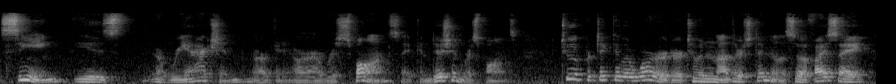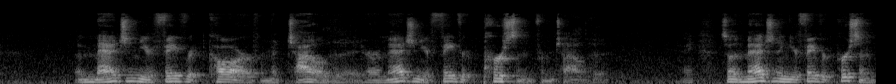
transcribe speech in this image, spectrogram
seeing is a reaction or, or a response, a conditioned response to a particular word or to another stimulus. So if I say, imagine your favorite car from a childhood or imagine your favorite person from childhood. Okay? So imagining your favorite person,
